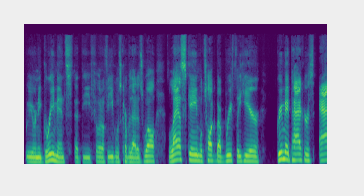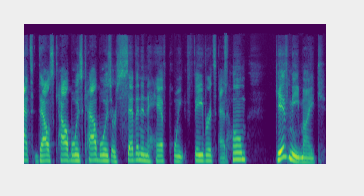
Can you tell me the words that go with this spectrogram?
We were in agreement that the Philadelphia Eagles cover that as well. Last game we'll talk about briefly here. Green Bay Packers at Dallas Cowboys. Cowboys are seven and a half point favorites at home. Give me, Mike.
